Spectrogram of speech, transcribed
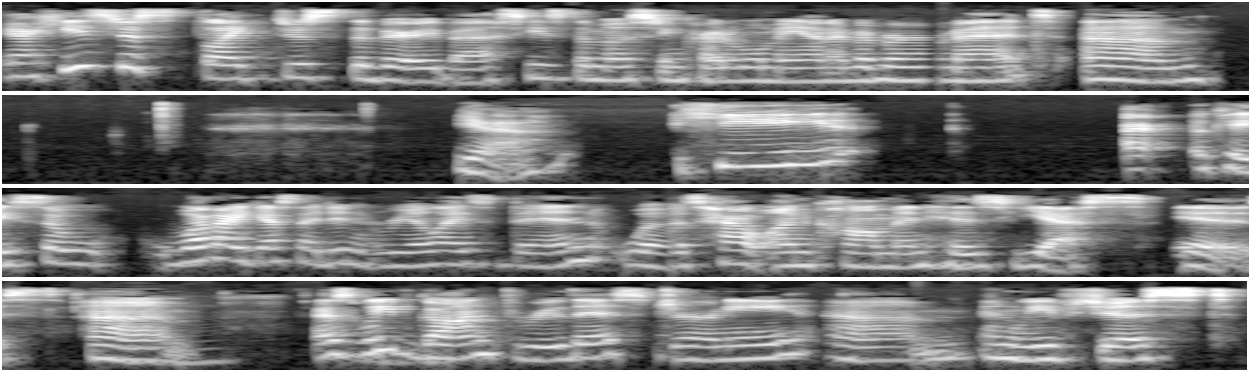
Yeah he's just like just the very best. He's the most incredible man i've ever met. Um yeah. He I, okay so what i guess i didn't realize then was how uncommon his yes is. Um mm. as we've gone through this journey um and we've just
